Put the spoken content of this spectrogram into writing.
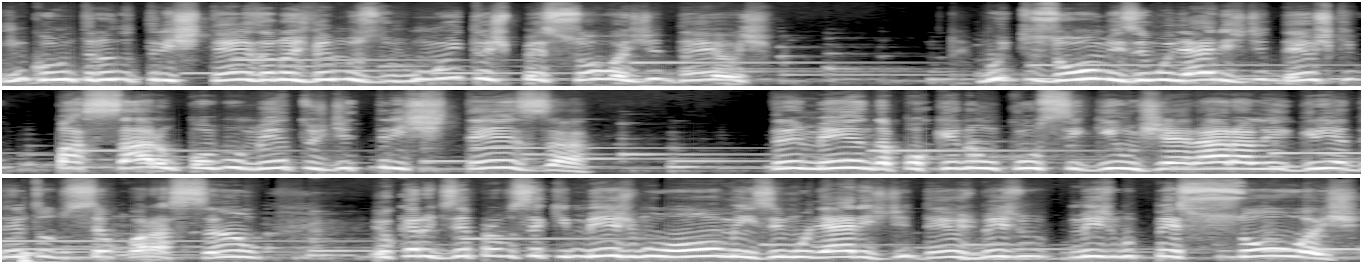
encontrando tristeza. Nós vemos muitas pessoas de Deus, muitos homens e mulheres de Deus que passaram por momentos de tristeza tremenda porque não conseguiam gerar alegria dentro do seu coração. Eu quero dizer para você que mesmo homens e mulheres de Deus, mesmo, mesmo pessoas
